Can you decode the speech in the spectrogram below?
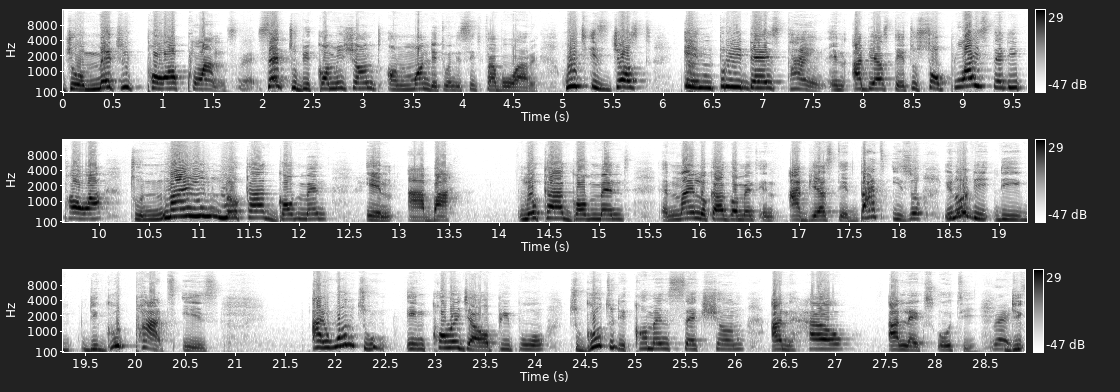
geometric power plant right. set to be commissioned on Monday, 26 February, which is just in three days' time in Abia State to supply steady power to nine local government in Aba local government and nine local government in Abia State. That is so. You know the the the good part is. I want to encourage our people to go to the comment section and how Alex Otti, right. the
